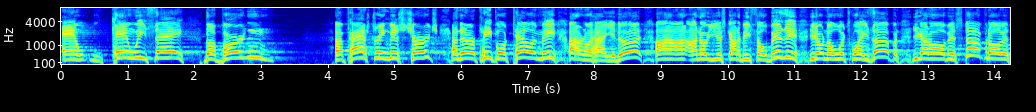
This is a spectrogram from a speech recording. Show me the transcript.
and can we say the burden of pastoring this church? And there are people telling me, I don't know how you do it. I, I, I know you just got to be so busy. You don't know which way's up, and you got all this stuff and all this,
